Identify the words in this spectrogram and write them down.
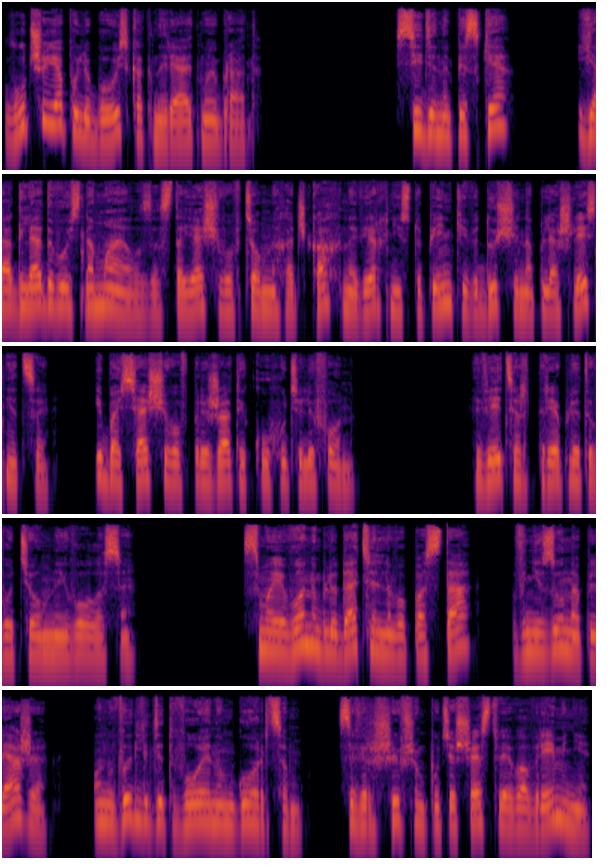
лучше я полюбуюсь, как ныряет мой брат. Сидя на песке, я оглядываюсь на Майлза, стоящего в темных очках на верхней ступеньке, ведущей на пляж лестницы, и босящего в прижатый к уху телефон. Ветер треплет его темные волосы. С моего наблюдательного поста внизу на пляже он выглядит воином-горцем, совершившим путешествие во времени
